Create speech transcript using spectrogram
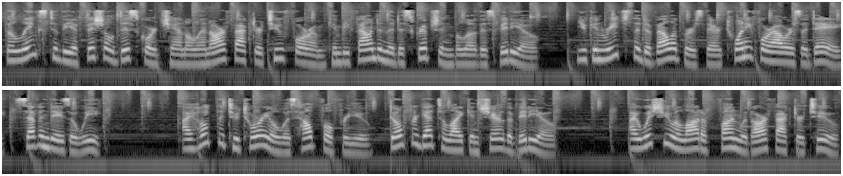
The links to the official Discord channel and rFactor 2 forum can be found in the description below this video. You can reach the developers there 24 hours a day, 7 days a week. I hope the tutorial was helpful for you. Don't forget to like and share the video. I wish you a lot of fun with rFactor 2.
